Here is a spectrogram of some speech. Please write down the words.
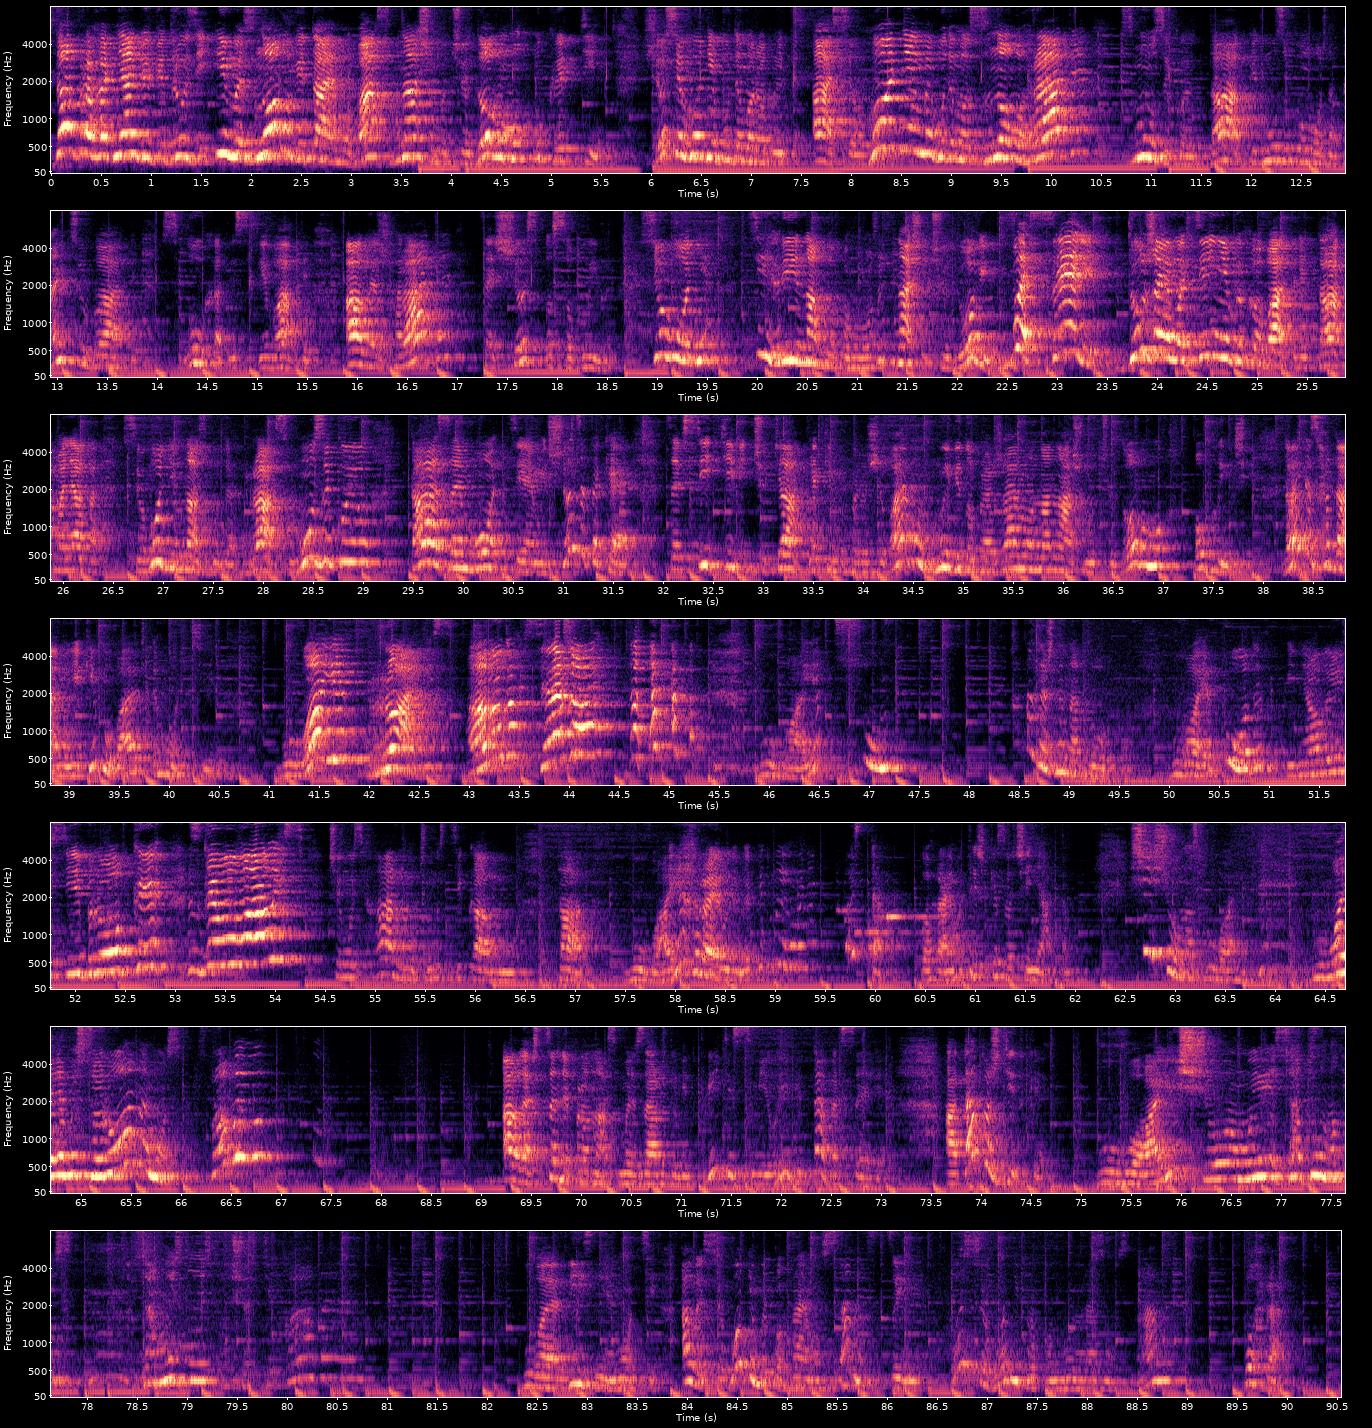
Доброго дня, любі друзі! І ми знову вітаємо вас в нашому чудовому укритті. Що сьогодні будемо робити? А сьогодні ми будемо знову грати з музикою. Так, під музику можна танцювати, слухати, співати, але ж грати це щось особливе. Сьогодні в цій грі нам допоможуть наші чудові, веселі, дуже емоційні вихователі. Так, малята, сьогодні в нас буде гра з музикою та з емоціями. Що це таке? Це всі ті відчуття, які ми переживаємо, ми відображаємо на нашому чудовому обличчі. Давайте згадаємо, які бувають емоції. Буває радість. А ну-ка, всі разом! Буває сум. Але ж ненадовго. Буває подив, підняли всі бровки, здивувались чимось гарному, чимось цікавому. Так, буває грайливе підмигування. Пограємо трішки з оченятами. Ще що у нас буває? Буває, ми соромимось. Спробуємо? Але ж це не про нас. Ми завжди відкриті, сміливі та веселі. А також, дітки, буває, що ми задумались, замислились про щось цікаве. Буває різні емоції, але сьогодні ми пограємо саме з цими. Ось сьогодні пропоную разом з нами пограти.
